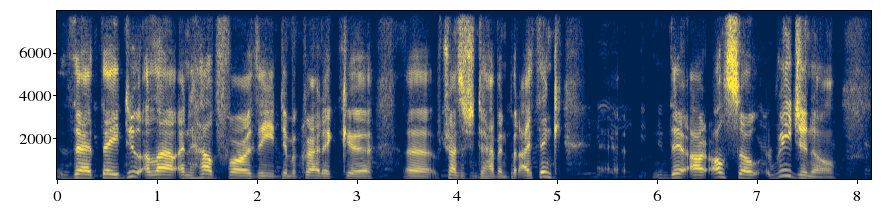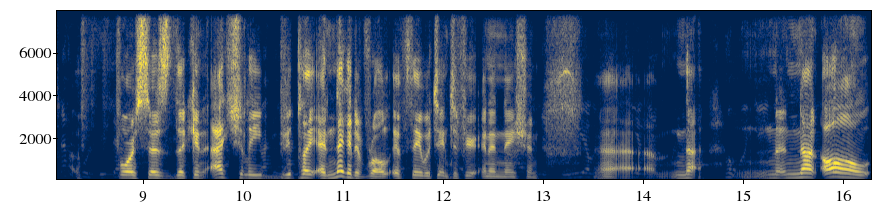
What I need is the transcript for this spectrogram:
that they do allow and help for the democratic uh, uh, transition to happen. But I think there are also regional forces that can actually be, play a negative role if they were to interfere in a nation. Uh, not, not all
